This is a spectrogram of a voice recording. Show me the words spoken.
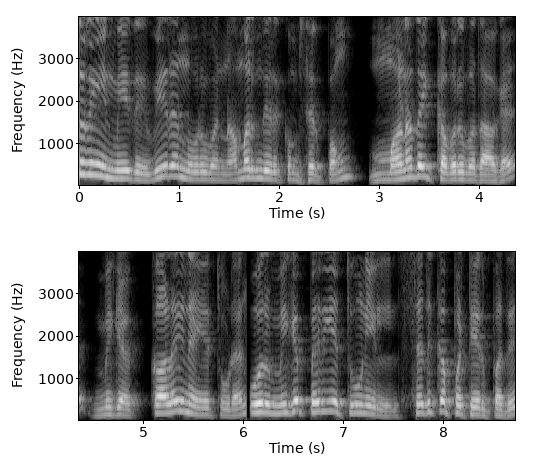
குதிரையின் மீது வீரன் ஒருவன் அமர்ந்திருக்கும் சிற்பம் மனதை கவருவதாக மிக கலைநயத்துடன் ஒரு மிகப்பெரிய தூணில் செதுக்கப்பட்டிருப்பது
